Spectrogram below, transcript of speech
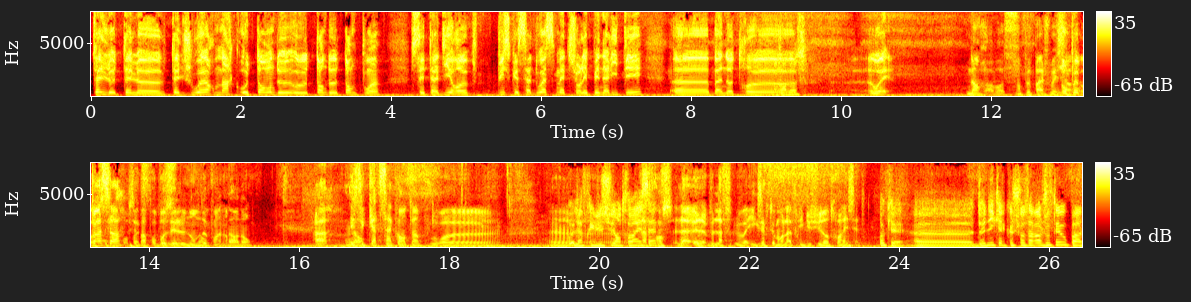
tel tel euh, tel joueur marque autant de autant de temps de points, c'est-à-dire euh, puisque ça doit se mettre sur les pénalités, euh, bah notre euh, Ramos euh, ouais. Non, Ramos. on peut pas jouer ça. On peut pas, ça C'est pas proposé le nombre de points, non. Non, non. Ah, Et c'est 4,50 hein, pour. euh, euh, L'Afrique du Sud entre 1 et la 7 France, la- la- la- ouais, Exactement, l'Afrique du Sud entre 1 et 7. Ok. Euh, Denis, quelque chose à rajouter ou pas?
